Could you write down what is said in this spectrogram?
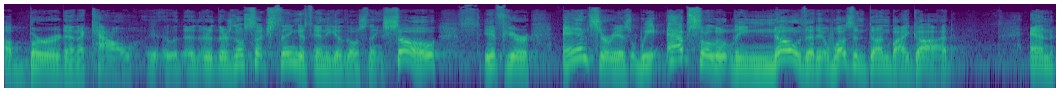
a, bird and a cow. There's no such thing as any of those things. So, if your answer is we absolutely know that it wasn't done by God, and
